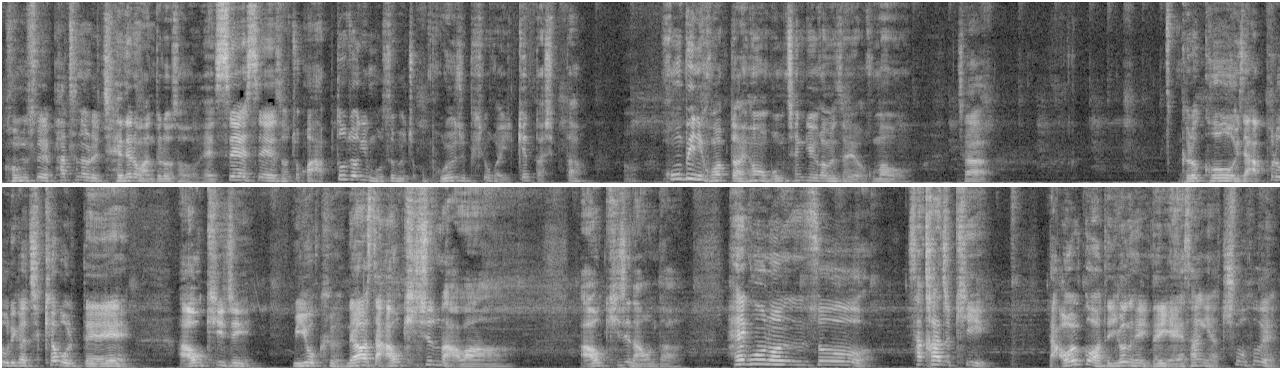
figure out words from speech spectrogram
검수의 파트너를 제대로 만들어서 SS에서 조금 압도적인 모습을 조금 보여줄 필요가 있겠다 싶다. 어. 홍빈이 고맙다. 형 몸 챙겨가면서 해요. 고마워. 자, 그렇고 이제 앞으로 우리가 지켜볼 때 아오키지, 미호크. 내가 봤을 때 아오키지도 나와. 아오키지 나온다. 해군 원수 사카즈키 나올 것 같아. 이거는 그냥 내 예상이야. 추후에.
